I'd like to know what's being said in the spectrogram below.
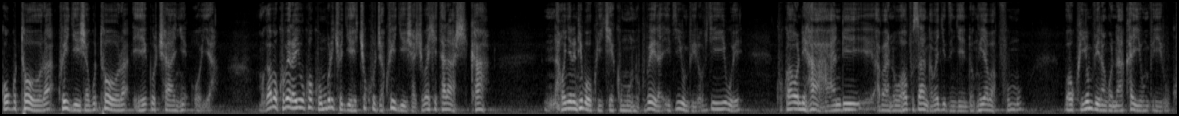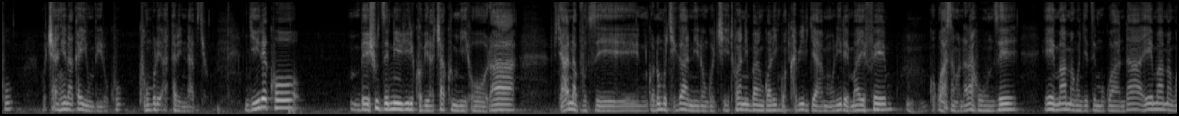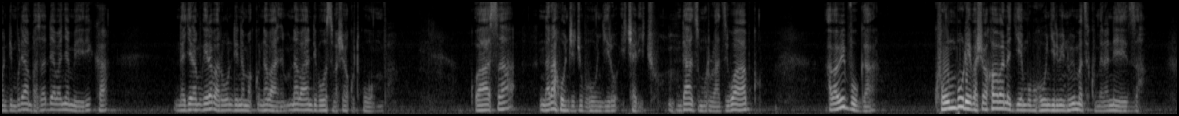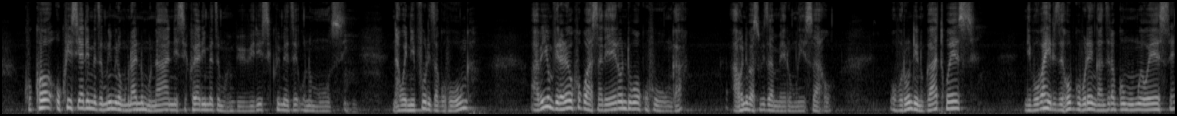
bwo gutora kwigisha gutora ego canke oya mugabo kubera yuko kumbura icyo gihe cyo kuja kwigisha kiba kitarashika naho nyine ntibokwikiye ku muntu kubera ibyiyumviro byiwe kuko aho ni hahandi abantu wahava usanga bagize ingendo nk'iy'abapfumu bokwiyumvira ngo nakayiyumvira uku ucanke nakayiyumvira uku kumbure atari nabyo ngire ko mbeshuze n'ibyo iriko biraca ku mihora byanavuze ngo no mu kiganiro ngo citwa nimba ngo ari ngo akabirya muri Rema FM mhm. ngo kwasa ngo narahunze eh mama ngo ngeze mu Rwanda eh mama ngo ndi muri ambassade y'abanyamerika nagira mbwira abarundi n'abandi bose bashaka kutwumva wasa narahonjeje ubuhungiro icarico mhm. ndazi umururazi wabwo ababivuga kumbure bashobora kuba banagiye mu buhungiro ibintu bimaze kumera neza kuko ukwisi isi yari imeze muri mirongo inani n'umunani siko yari imeze mu bihumbi bibiri siko imeze uno munsi mhm. nawe nipfuriza guhunga abiyumvira rero ko rwasa rero ndi wo guhunga aho ntibasubiza mero mu isaho uburundi ni ubwa twese ntibubahirize ahubwo uburenganzira bw'umwe wese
